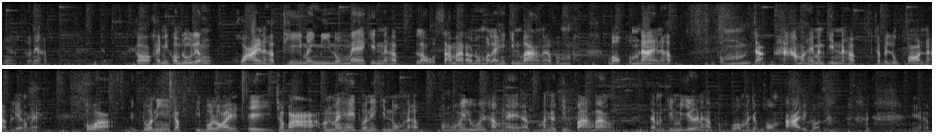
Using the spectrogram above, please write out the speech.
เนี่ยครับตัวเนี้ยครับ ก็ใครมีความรู้เรื่องควายนะครับที่ไม่มีนมแม่กินนะครับ เราสามารถเอานมอะไรให้กินบ้างนะครับผมบอกผมได้นะครับ ผมจะหามาให้มันกินนะครับ จะเป็นลูกป้อนนะครับ เลี้ยงไปเพราะว่าไอตัวนี้กับอีโบลอยเอชบา มันไม่ให้ตัวนี้กินนมนะครับ ผมก็ไม่รู้จะทำไงครับ มันก็กินฟางบ้าง แต่มันกินไม่เยอะนะครับ ผมกลัวมันจะผอมตายไปก่อนเนี่ยครับ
